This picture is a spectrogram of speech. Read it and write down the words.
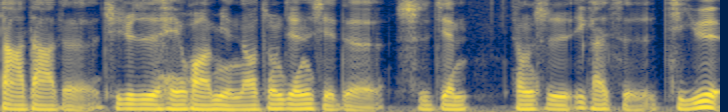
大大的其实就是黑画面，然后中间写的时间像是一开始几月，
